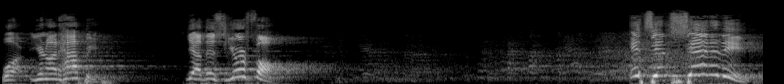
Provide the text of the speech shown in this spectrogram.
Well, you're not happy. Yeah, this is your fault. It's insanity.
